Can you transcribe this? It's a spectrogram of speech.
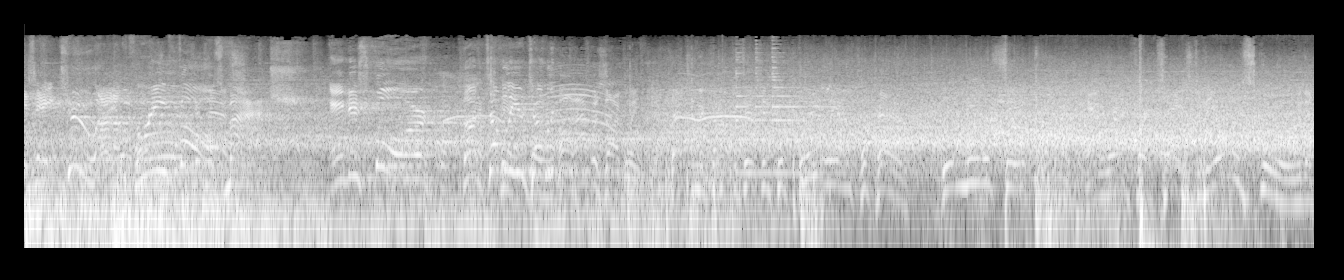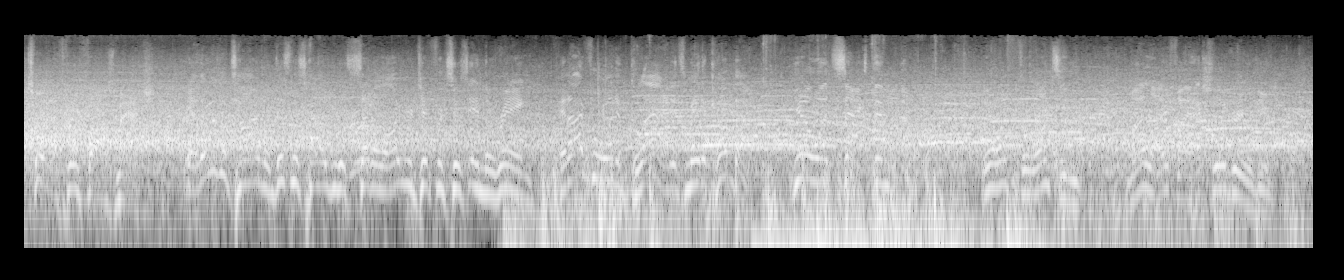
Is a two out of three falls match and is for the WWE. Oh, that was ugly. That's in the competition completely unprepared. Didn't even see it coming. And we're in for a taste of the old school with a two out of three falls match. Yeah, there was a time when this was how you would settle all your differences in the ring, and I, for one, am glad it's made a comeback. You know what, Saxton? You know what? For once in my life, I actually agree with you.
